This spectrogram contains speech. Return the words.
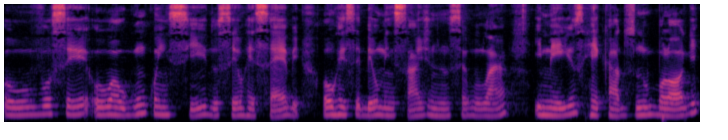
ou você ou algum conhecido seu recebe ou recebeu mensagens no celular, e-mails, recados no blog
